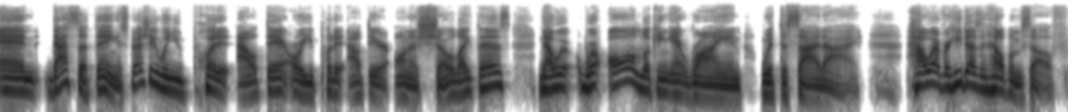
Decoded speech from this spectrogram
And that's the thing, especially when you put it out there or you put it out there on a show like this. Now we're we're all looking at Ryan with the side eye. However, he doesn't help himself.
